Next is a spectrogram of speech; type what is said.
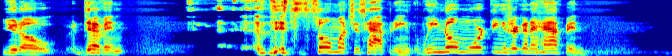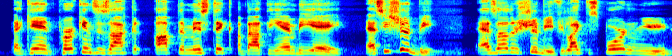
you know, Devin, it's so much is happening. We know more things are going to happen. Again, Perkins is op- optimistic about the NBA, as he should be, as others should be. If you like the sport and you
